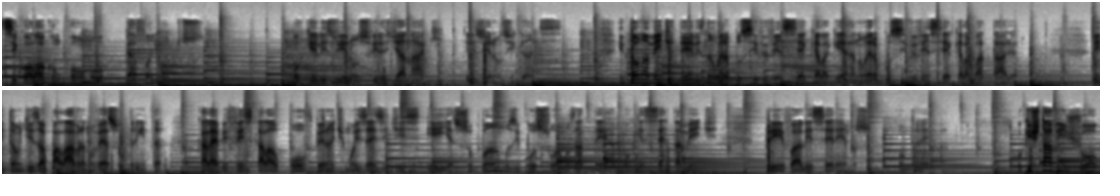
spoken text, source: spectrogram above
se colocam como gafanhotos, porque eles viram os filhos de Anak, eles viram os gigantes. Então, na mente deles, não era possível vencer aquela guerra, não era possível vencer aquela batalha. Então, diz a palavra no verso 30: Caleb fez calar o povo perante Moisés e disse: Eia, subamos e possuamos a terra, porque certamente prevaleceremos contra ela. O que estava em jogo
